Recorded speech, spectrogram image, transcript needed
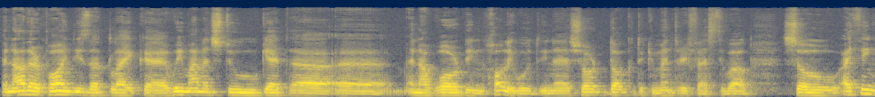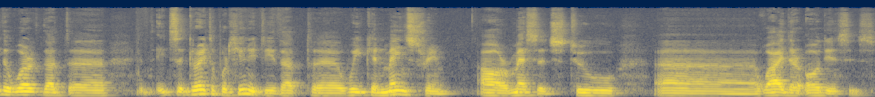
another point is that like uh, we managed to get uh, uh an award in Hollywood in a short doc documentary festival. So I think the work that uh, it's a great opportunity that uh, we can mainstream our message to wider audiences.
